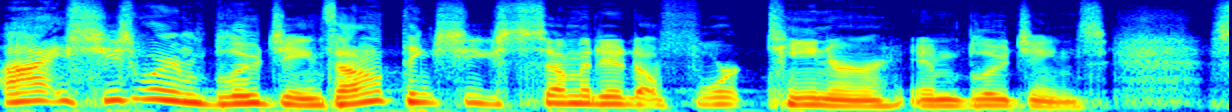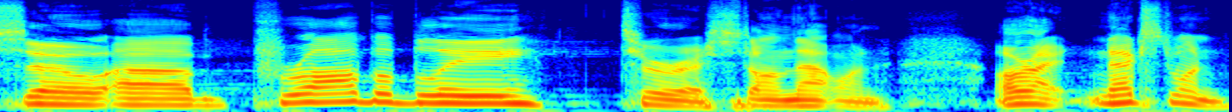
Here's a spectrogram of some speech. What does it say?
I, she's wearing blue jeans. I don't think she summited a 14er in blue jeans. So uh, probably tourist on that one. All right, next one.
